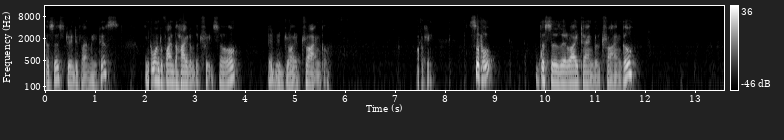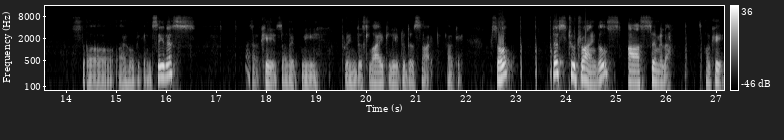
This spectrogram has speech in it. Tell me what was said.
This is 25 meters and you want to find the height of the tree. So let me draw a triangle. Okay so this is a right angle triangle. So I hope you can see this. Okay so let me bring this slightly to the side. Okay. So these two triangles are similar. Okay.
